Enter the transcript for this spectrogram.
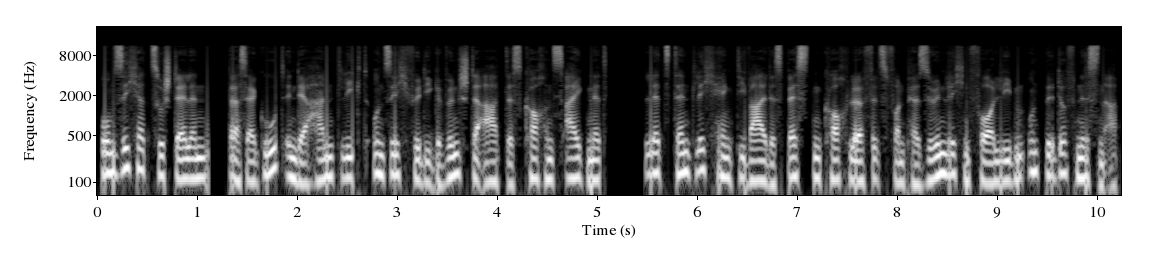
um sicherzustellen, dass er gut in der Hand liegt und sich für die gewünschte Art des Kochens eignet. Letztendlich hängt die Wahl des besten Kochlöffels von persönlichen Vorlieben und Bedürfnissen ab.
